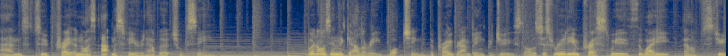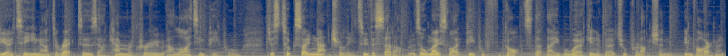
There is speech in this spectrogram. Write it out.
and to create a nice atmosphere in our virtual scene. When I was in the gallery watching the programme being produced, I was just really impressed with the way our studio team, our directors, our camera crew, our lighting people just took so naturally to the setup. It was almost like people forgot that they were working in a virtual production environment.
